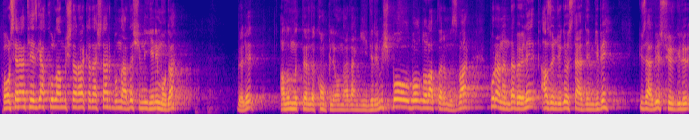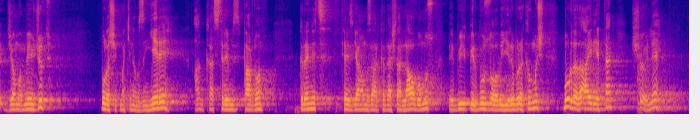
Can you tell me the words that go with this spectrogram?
Porselen tezgah kullanmışlar arkadaşlar. Bunlar da şimdi yeni moda. Böyle alınlıkları da komple onlardan giydirilmiş. Bol bol dolaplarımız var. Buranın da böyle az önce gösterdiğim gibi güzel bir sürgülü camı mevcut. Bulaşık makinamızın yeri, ankastremiz pardon, granit tezgahımız arkadaşlar, lavabomuz ve büyük bir buzdolabı yeri bırakılmış. Burada da ayrıyetten şöyle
